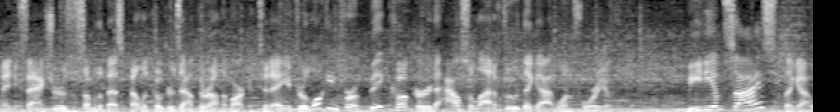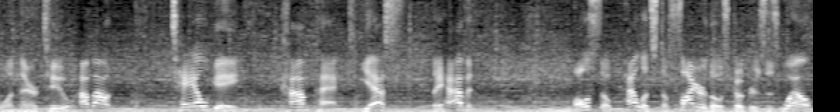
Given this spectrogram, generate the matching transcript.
manufacturers of some of the best pellet cookers out there on the market today. If you're looking for a big cooker to house a lot of food, they got one for you. Medium size, they got one there too. How about tailgate, compact? Yes, they have it. Also, pellets to fire those cookers as well.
